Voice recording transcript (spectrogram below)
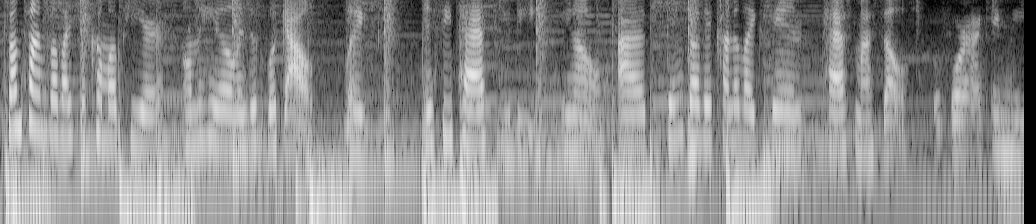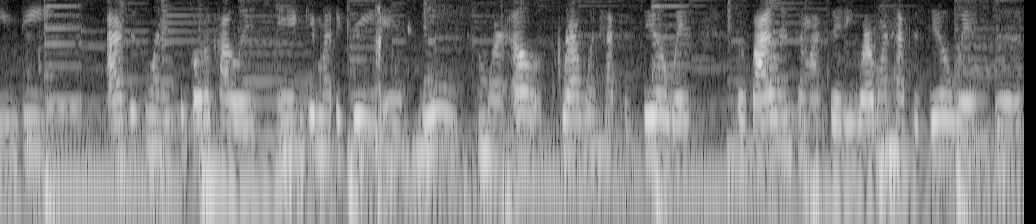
sometimes I like to come up here on the hill and just look out, like, and see past UD. You know, I think of it kind of like seeing past myself. Before I came to UD, I just wanted to go to college and get my degree and move somewhere else where I wouldn't have to deal with the violence in my city, where I wouldn't have to deal with the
